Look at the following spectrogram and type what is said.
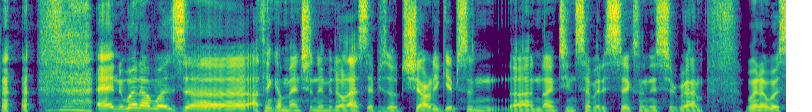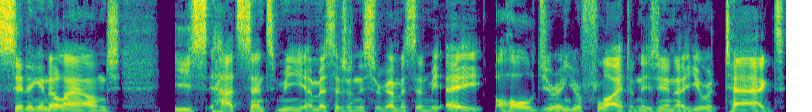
and when I was, uh, I think I mentioned him in the last episode, Charlie Gibson, uh, 1976 on Instagram. When I was sitting in the lounge, he had sent me a message on Instagram and sent me, "Hey, all during your flight on Asiana, you were tagged."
